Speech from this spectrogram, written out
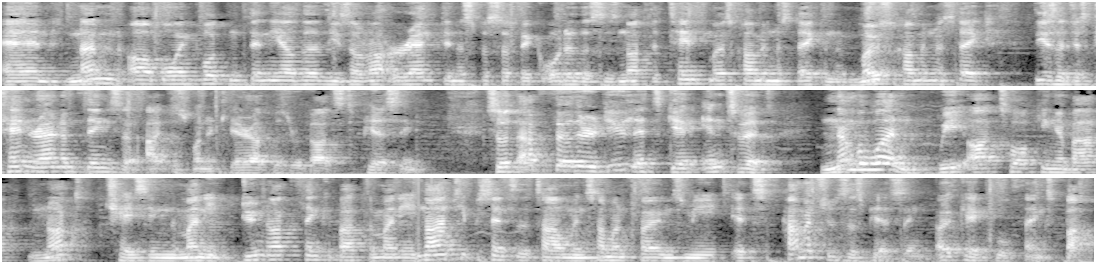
and none are more important than the other. These are not ranked in a specific order. This is not the 10th most common mistake and the most common mistake. These are just 10 random things that I just want to clear up with regards to piercing. So without further ado, let's get into it. Number one, we are talking about not chasing the money. Do not think about the money. 90% of the time when someone phones me, it's how much is this piercing? Okay, cool, thanks, bye.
